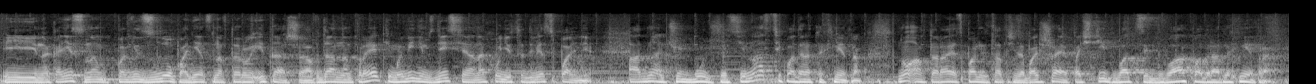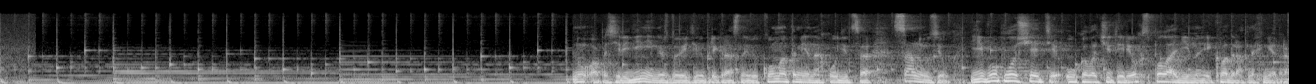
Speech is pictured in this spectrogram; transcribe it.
И, наконец, нам повезло подняться на второй этаж. А в данном проекте мы видим, здесь находятся две спальни. Одна чуть больше 17 квадратных метров, ну а вторая спальня достаточно большая, почти 22 квадратных метра. Ну а посередине между этими прекрасными комнатами находится санузел. Его площадь около 4,5 квадратных метров.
